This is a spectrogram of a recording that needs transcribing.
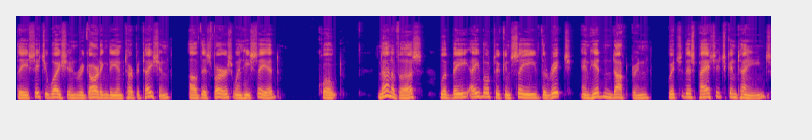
the situation regarding the interpretation of this verse when he said, quote, None of us would be able to conceive the rich and hidden doctrine which this passage contains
